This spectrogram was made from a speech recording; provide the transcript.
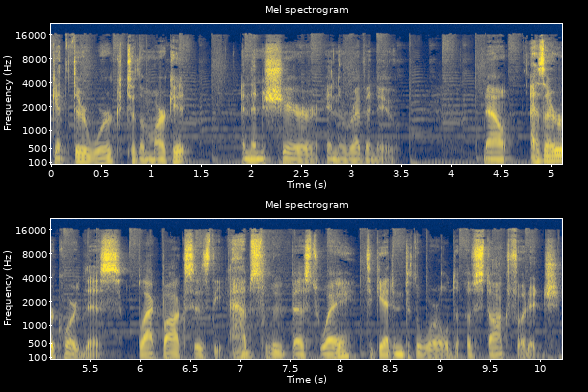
get their work to the market, and then share in the revenue. Now, as I record this, Blackbox is the absolute best way to get into the world of stock footage.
